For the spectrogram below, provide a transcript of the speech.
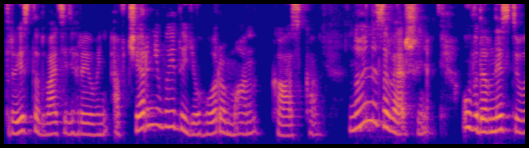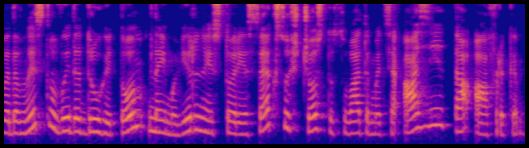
320 гривень, а в червні вийде його роман Казка. Ну і на завершення. У видавництві видавництва вийде другий том неймовірної історії сексу, що стосуватиметься Азії та Африки.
